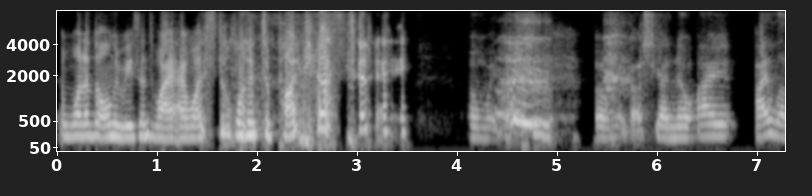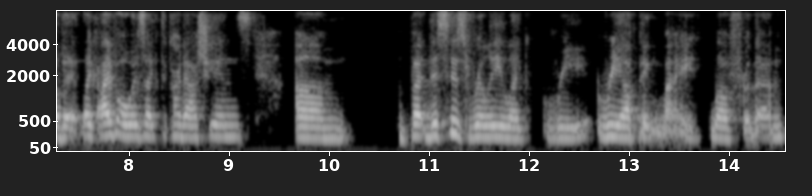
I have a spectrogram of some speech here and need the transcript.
one of the only reasons why I was still wanted to podcast today. Oh my gosh. Oh my gosh. Yeah, no, I I love it. Like I've always liked the Kardashians. Um but this is really like re re-upping my love for them.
